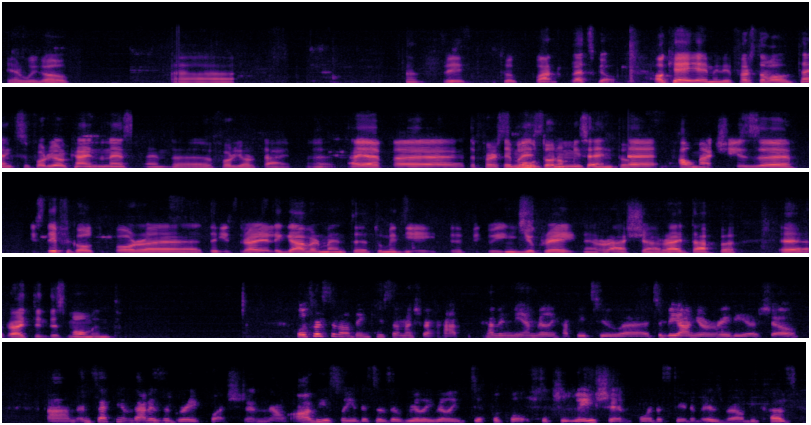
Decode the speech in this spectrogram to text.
Here we go. Uh, three, two, one, let's go. Okay, Emily, first of all, thanks for your kindness and uh, for your time. Uh, I have uh, the first È question. muto, non mi sento. Uh, how much is, uh, is difficult for uh, the Israeli government to mediate between Ukraine and Russia right up, uh, right in this moment? Well, first of all, thank you so much for ha- having me. I'm really happy to uh, to be on your radio show. Um, and second, that is a great question. Now, obviously, this is a really, really difficult situation for the state of Israel because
